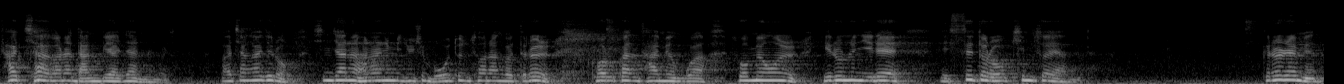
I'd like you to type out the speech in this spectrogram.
사치하거나 낭비하지 않는 것입니다. 마찬가지로 신자는 하나님이 주신 모든 선한 것들을 거룩한 사명과 소명을 이루는 일에 쓰도록 힘써야 합니다. 그러려면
